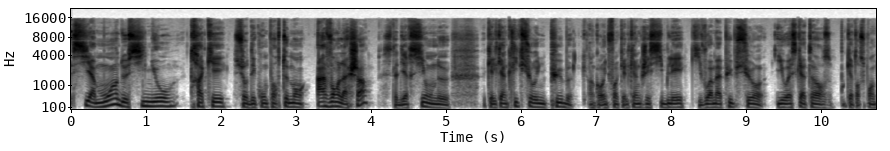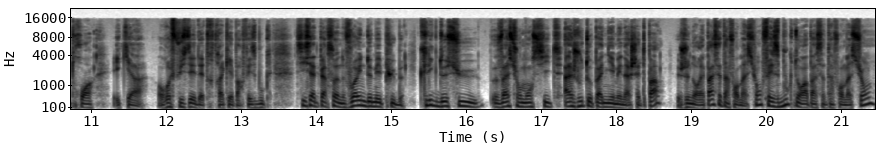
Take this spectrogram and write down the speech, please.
s'il y a moins de signaux traqués sur des comportements avant l'achat, c'est-à-dire si on ne, quelqu'un clique sur une pub, encore une fois quelqu'un que j'ai ciblé, qui voit ma pub sur iOS 14 14.3 et qui a refusé d'être traqué par Facebook, si cette personne voit une de mes pubs, clique dessus, va sur mon site, ajoute au panier mais n'achète pas, je n'aurai pas cette information, Facebook n'aura pas cette information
